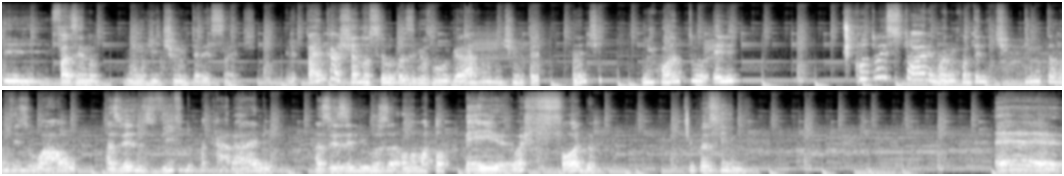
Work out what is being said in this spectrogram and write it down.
e fazendo num ritmo interessante. Ele tá encaixando as sílabazinhas no lugar num ritmo interessante, enquanto ele te conta uma história, mano. Enquanto ele te pinta um visual, às vezes vívido pra caralho. Às vezes ele usa onomatopeia. Eu acho foda. Tipo assim. É.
